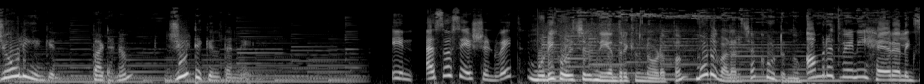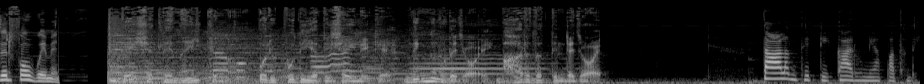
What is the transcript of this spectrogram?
ജോലിയെങ്കിൽ പഠനം ജി ടെക്കിൽ തന്നെ. ഇൻ അസോസിയേഷൻ വിത്ത് മുടി കൊഴിച്ചിൽ നിയന്ത്രിക്കുന്നതോടൊപ്പം മുടി വളർച്ച കൂട്ടുന്നു. അമൃത് വേണി ഹെയർ എലിക്സിർ ഫോർ വിമൻ. ദേശത്തെ നയിക്കുന്ന ഒരു പുതിയ ദിശയിലേക്ക് നിങ്ങളുടെ ജോയ് ഭാരതത്തിന്റെ ജോയ്. താളം തെറ്റി കാരുണ്യ പദ്ധതി.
